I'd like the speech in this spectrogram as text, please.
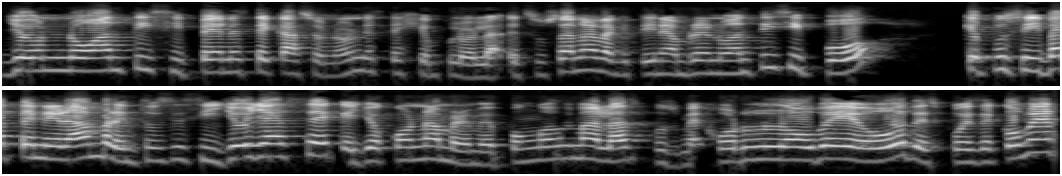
yo no anticipé en este caso, ¿no? En este ejemplo, la, Susana, la que tiene hambre, no anticipó que pues iba a tener hambre. Entonces, si yo ya sé que yo con hambre me pongo de malas, pues mejor lo veo después de comer,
